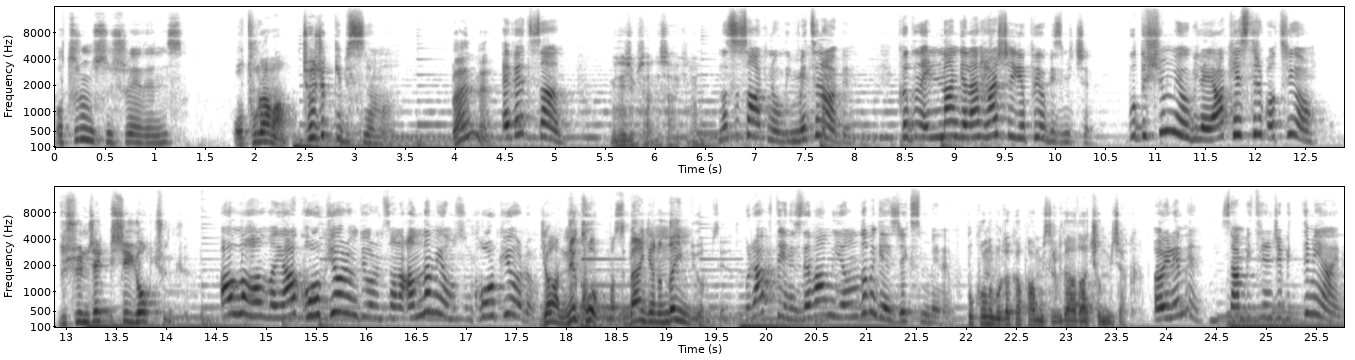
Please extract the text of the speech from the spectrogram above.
Oturur musun şuraya Deniz? Oturamam. Çocuk gibisin ama. Ben mi? Evet sen. Mineciğim sen de sakin ol. Nasıl sakin olayım Metin abi? Kadın elinden gelen her şeyi yapıyor bizim için. Bu düşünmüyor bile ya. Kestirip atıyor. Düşünecek bir şey yok çünkü. Allah Allah ya korkuyorum diyorum sana. Anlamıyor musun? Korkuyorum. Ya ne korkması? Ben yanındayım diyorum senin. Bırak Deniz. Devamlı yanında mı gezeceksin benim? Bu konu burada kapanmıştır. Bir daha da açılmayacak. Öyle mi? Sen bitirince bitti mi yani?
